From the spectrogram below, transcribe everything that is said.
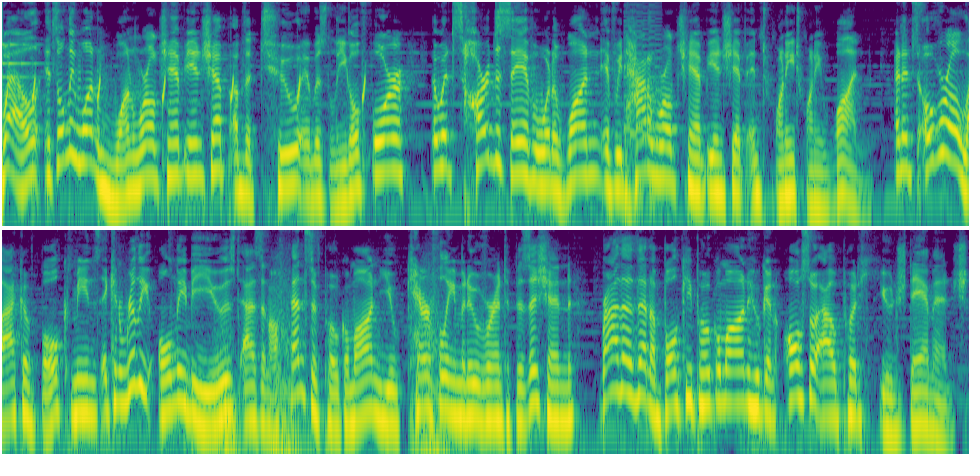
Well, it's only won one world championship of the two it was legal for, though it's hard to say if it would have won if we'd had a world championship in 2021 and its overall lack of bulk means it can really only be used as an offensive Pokemon you carefully maneuver into position rather than a bulky Pokemon who can also output huge damage.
